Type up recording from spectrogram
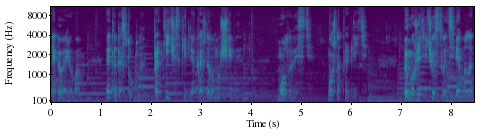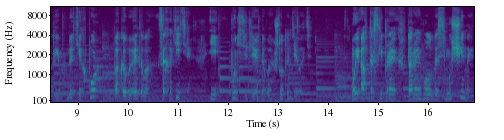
я говорю вам, это доступно практически для каждого мужчины. Молодость можно продлить. Вы можете чувствовать себя молодым до тех пор, пока вы этого захотите и будете для этого что-то делать. Мой авторский проект «Вторая молодость мужчины»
